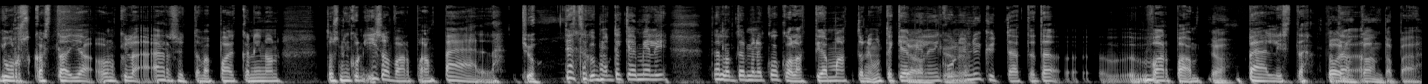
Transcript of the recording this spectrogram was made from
jurskasta ja on kyllä ärsyttävä paikka, niin on tuossa niin kuin isovarpaan päällä. Joo. Tiedätkö, kun mun tekee mieli, täällä on tämmöinen kokolattia matto, niin mun tekee Joo, mieli niin kuin nykyttää tätä varpaan Joo. päällistä. Toinen Tätä- kantapää.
